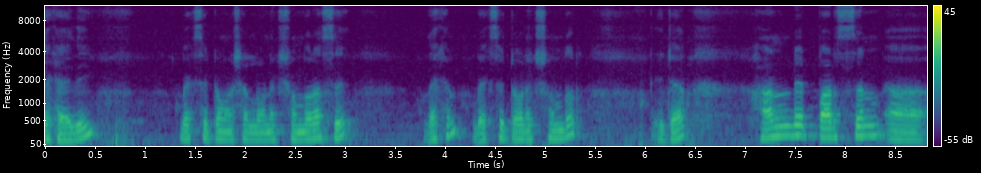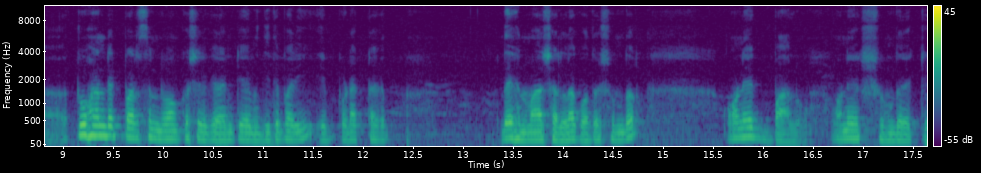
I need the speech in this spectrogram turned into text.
দেখাই দিই। ব্যাক সাইডটা মার্শাল্লাহ অনেক সুন্দর আছে। দেখেন ব্যাক সাইডটা অনেক সুন্দর। এটা hundred percent two hundred percent রঙ্কসের গ্যারান্টি আমি দিতে পারি এই প্রোডাক্টটা দেখেন মার্শাল্লাহ কত সুন্দর। অনেক ভালো অনেক সুন্দর একটি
